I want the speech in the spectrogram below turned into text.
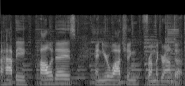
a happy holidays and you're watching From the Ground Up.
